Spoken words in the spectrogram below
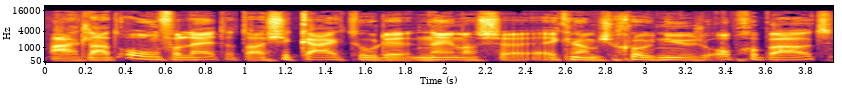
Maar het laat onverlet dat als je kijkt hoe de Nederlandse economische groei nu is opgebouwd,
